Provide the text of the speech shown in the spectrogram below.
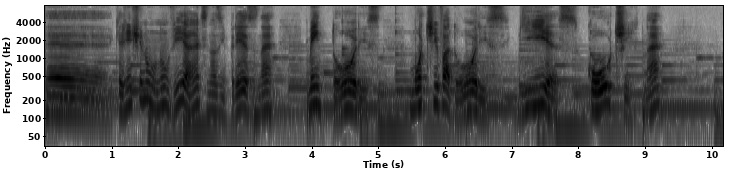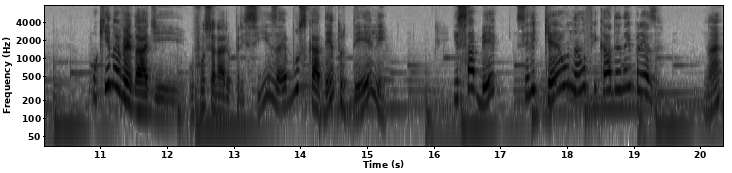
é, que a gente não, não via antes nas empresas, né? Mentores, motivadores, guias, coach, né? O que na verdade o funcionário precisa é buscar dentro dele e saber se ele quer ou não ficar dentro da empresa, né?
